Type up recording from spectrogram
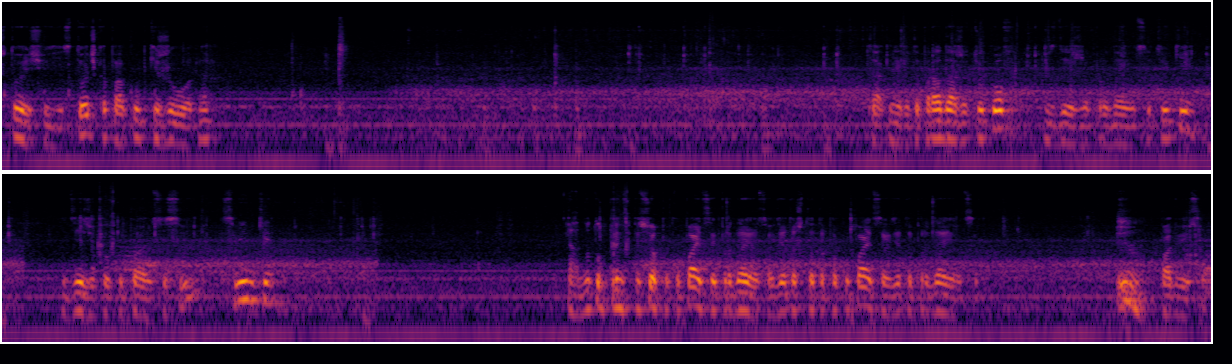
что еще есть? Точка покупки животных. Так, нет, это продажа тюков. Здесь же продаются тюки. Здесь же покупаются свинки. А, ну тут, в принципе, все покупается и продается. Где-то что-то покупается, а где-то продается. Подвисло.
